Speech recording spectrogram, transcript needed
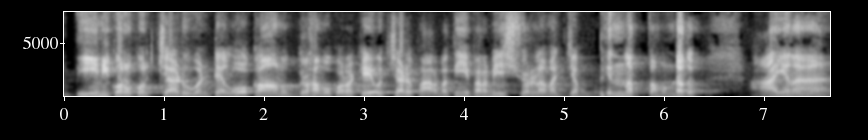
దేని కొరకు వచ్చాడు అంటే లోకానుగ్రహము కొరకే వచ్చాడు. పార్వతీ పరమేశ్వరుల మధ్య భిన్నత్వం ఉండదు. ఆయన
